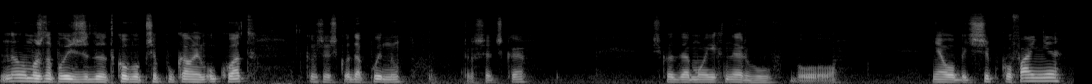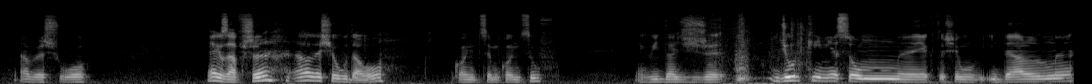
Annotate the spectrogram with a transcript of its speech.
No, można powiedzieć, że dodatkowo przepłukałem układ, tylko że szkoda płynu troszeczkę. Szkoda moich nerwów, bo miało być szybko, fajnie, a wyszło jak zawsze, ale się udało końcem końców. Jak widać, że dziurki nie są, jak to się mówi, idealne,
